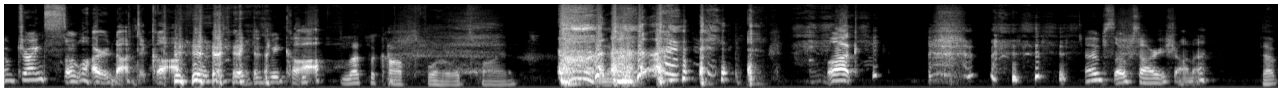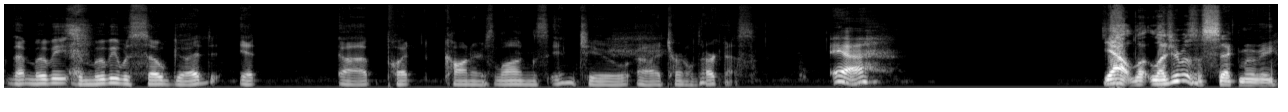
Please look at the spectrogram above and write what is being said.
I'm trying so hard not to cough, which makes me cough. Let the coughs flow. It's fine. Look. I'm so sorry, Shauna. That that movie, the movie was so good, it uh, put Connor's lungs into uh, eternal darkness. Yeah. Yeah, Le- Legend was a sick movie.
